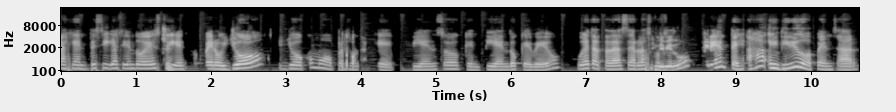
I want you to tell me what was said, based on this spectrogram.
la gente sigue haciendo esto y esto, pero yo, yo como persona que pienso, que entiendo, que veo, voy a tratar de hacer las ¿Individuo? cosas diferente, ajá, individuo, pensar,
